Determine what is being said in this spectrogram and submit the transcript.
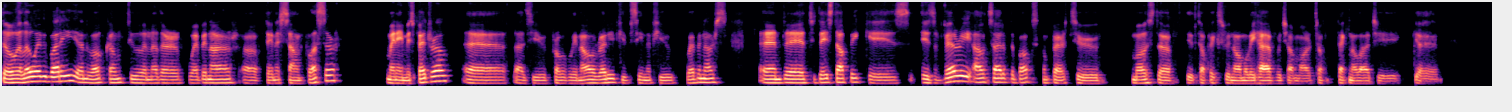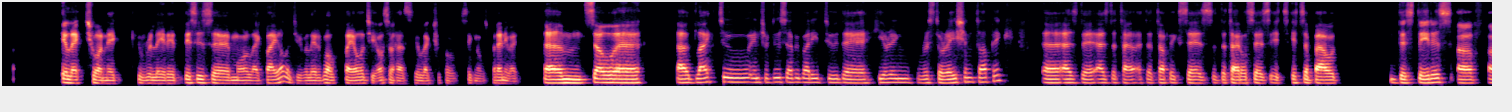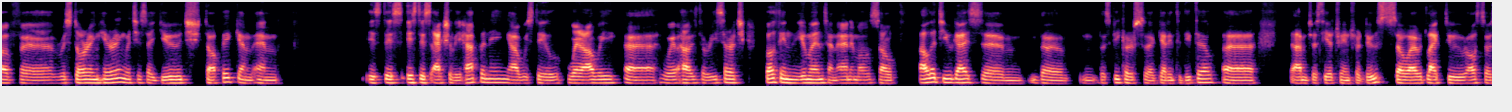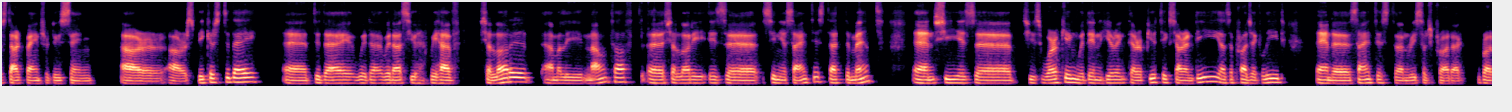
So hello everybody and welcome to another webinar of Danish Sound Cluster. My name is Pedro, uh, as you probably know already if you've seen a few webinars. And uh, today's topic is, is very outside of the box compared to most of the topics we normally have, which are more technology, uh, electronic related. This is uh, more like biology related. Well, biology also has electrical signals, but anyway. Um, so uh, I'd like to introduce everybody to the hearing restoration topic. Uh, as the as the, the topic says, the title says it's it's about the status of of uh, restoring hearing, which is a huge topic, and and is this is this actually happening? Are we still where are we? Uh, where how is the research both in humans and animals? So I'll let you guys um, the the speakers uh, get into detail. Uh, I'm just here to introduce. So I would like to also start by introducing our our speakers today. Uh, today with uh, with us you we have Charlotte Amelie Nauntoft. Uh, is a senior scientist at Demant, and she is uh, she's working within hearing therapeutics R&D as a project lead and a scientist on research product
